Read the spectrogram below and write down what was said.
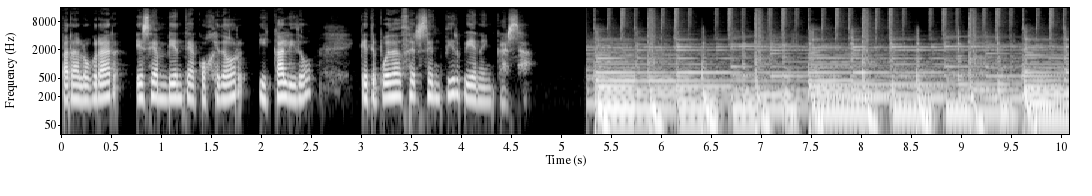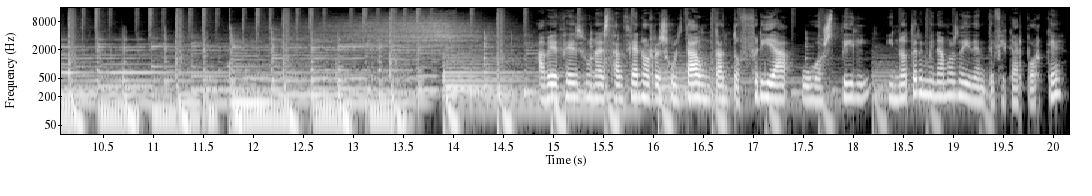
para lograr ese ambiente acogedor y cálido que te pueda hacer sentir bien en casa. A veces una estancia nos resulta un tanto fría u hostil y no terminamos de identificar por qué.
